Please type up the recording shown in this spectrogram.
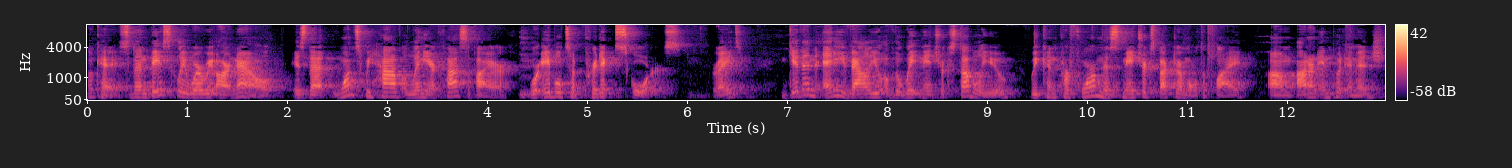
Okay, so then basically where we are now is that once we have a linear classifier, we're able to predict scores, right? Given any value of the weight matrix W, we can perform this matrix vector multiply um, on an input image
